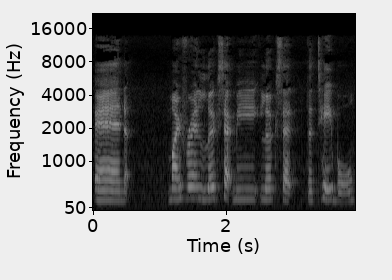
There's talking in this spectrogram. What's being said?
And my friend looks at me looks at the table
